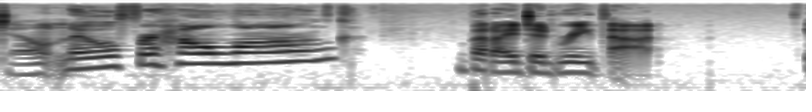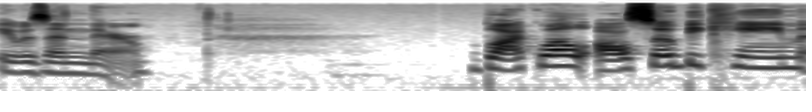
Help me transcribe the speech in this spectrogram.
don't know for how long, but I did read that. It was in there. Blackwell also became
